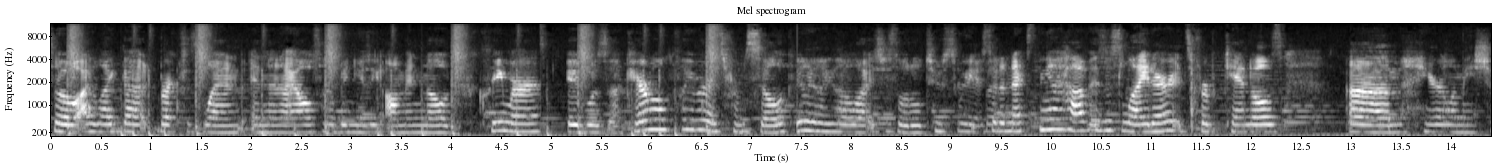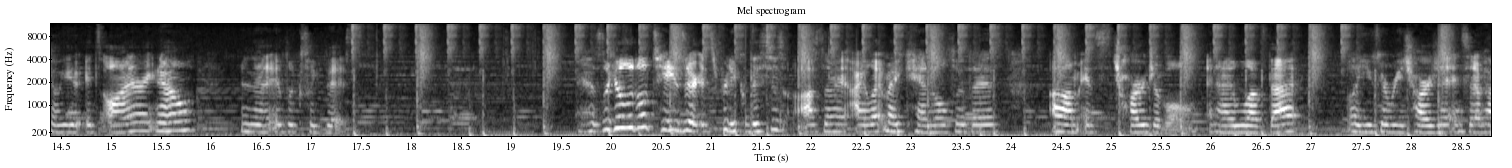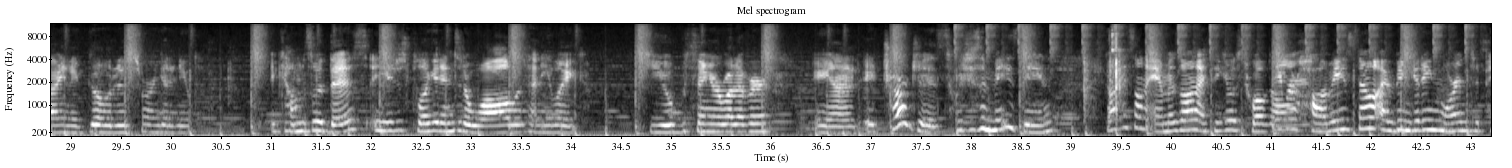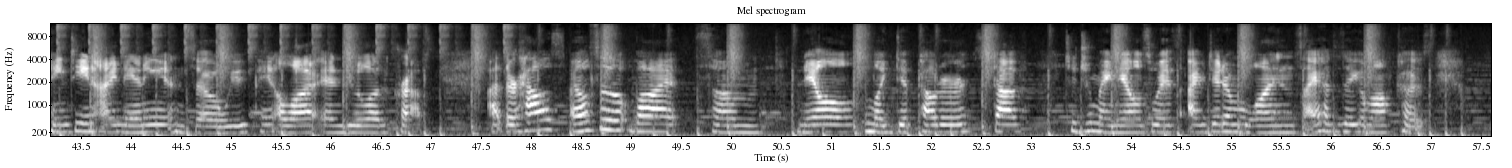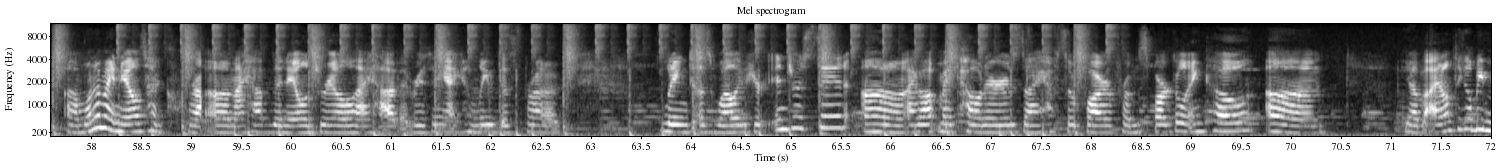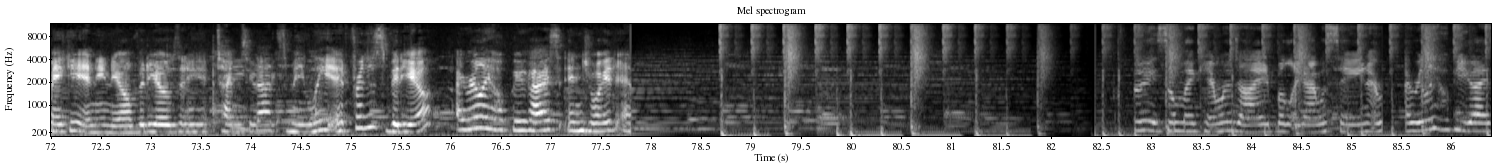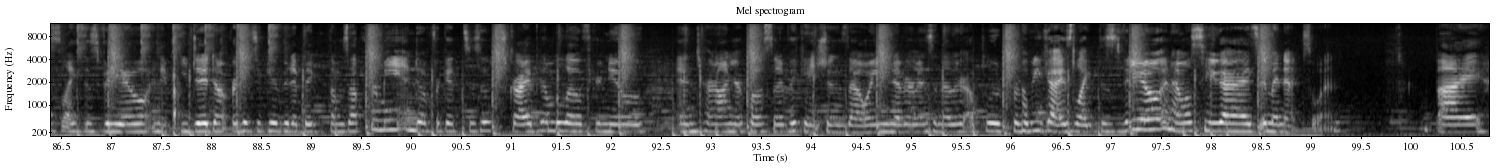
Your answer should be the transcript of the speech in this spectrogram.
So I like that breakfast blend. And then I also have been using almond milk creamer. It was a caramel flavor. It's from Silk. I really like that a lot. It's just a little too sweet. So the next thing I have is this lighter. It's for candles. Um, here, let me show you. It's on right now. And then it looks like this. It has like a little taser. It's pretty cool. This is awesome. I light my candles with this. Um, it's chargeable and I love that like you can recharge it instead of having to go to the store and get a new it comes with this and you just plug it into the wall with any like cube thing or whatever and it charges which is amazing. Got this on amazon i think it was 12 dollars. For hobbies now i've been getting more into painting. I nanny and so we paint a lot and do a lot of crafts at their house. I also bought some nail some like dip powder stuff to do my nails with. I did them once i had to take them off because um, one of my nails had cracked. Um, I have the nail drill. I have everything. I can leave this product linked as well if you're interested. Um, I bought my powders I have so far from Sparkle & Co. Um, yeah, but I don't think I'll be making any nail videos anytime soon. That's mainly it for this video. I really hope you guys enjoyed and my camera died, but like I was saying, I, I really hope you guys liked this video, and if you did, don't forget to give it a big thumbs up for me, and don't forget to subscribe down below if you're new, and turn on your post notifications, that way you never miss another upload. From. Hope you guys liked this video, and I will see you guys in my next one. Bye.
